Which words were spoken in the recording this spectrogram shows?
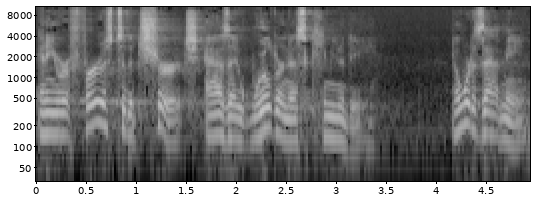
and he refers to the church as a wilderness community. Now, what does that mean?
